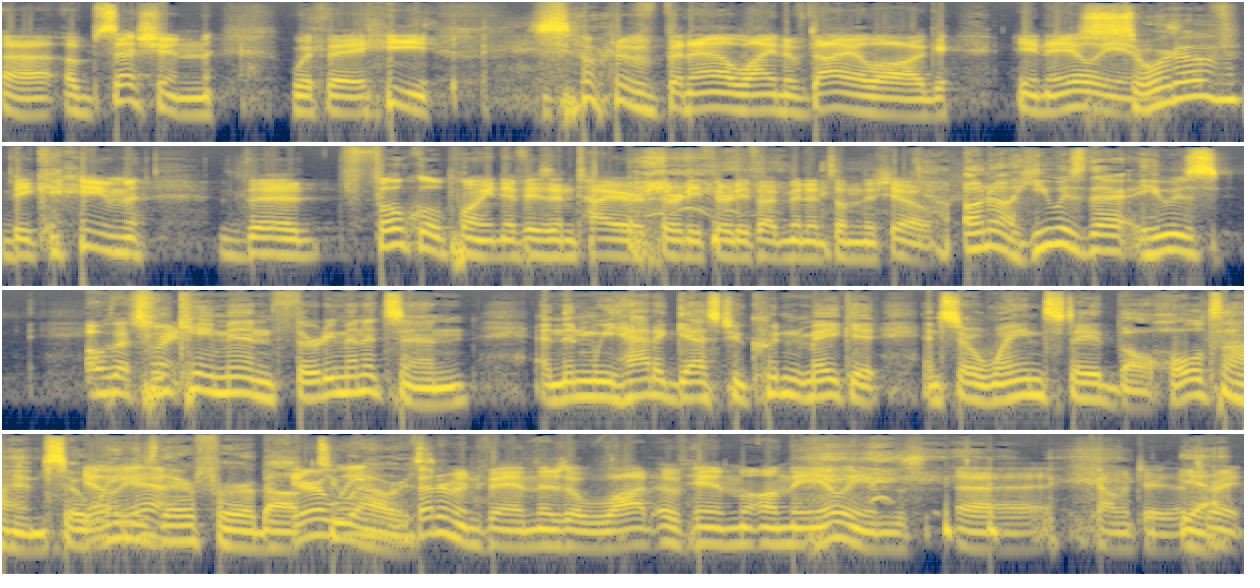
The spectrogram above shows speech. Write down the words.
uh, obsession with a sort of banal line of dialogue in Aliens Sort of? became the focal point of his entire 30 35 minutes on the show. Oh no, he was there. He was. Oh, that's right. he right. came in 30 minutes in, and then we had a guest who couldn't make it, and so Wayne stayed the whole time. So Oh, Wayne yeah. is there for about You're two Wayne hours. Federman fan. There's a lot of him on the Aliens uh, commentary. That's yeah. right.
